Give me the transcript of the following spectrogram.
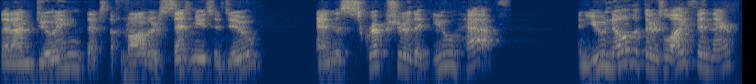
that I'm doing, that the Father sent me to do, and the scripture that you have. And you know that there's life in there.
